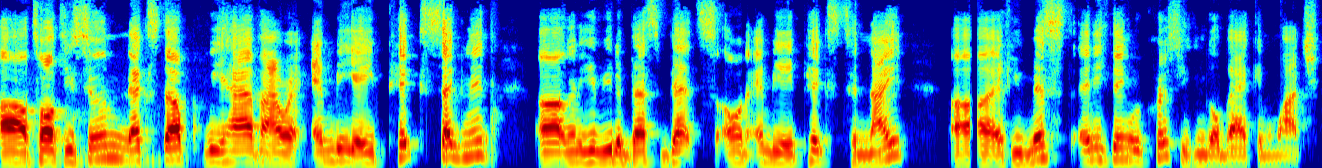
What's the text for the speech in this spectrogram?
Uh, I'll talk to you soon. Next up, we have our NBA picks segment. Uh, I'm going to give you the best bets on NBA picks tonight. Uh, if you missed anything with Chris, you can go back and watch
